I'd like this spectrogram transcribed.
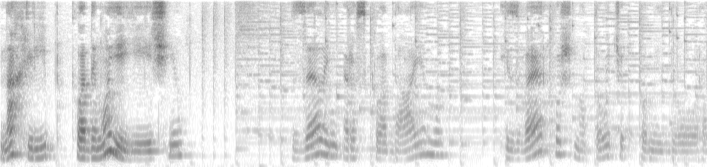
На хліб кладемо яєчню, зелень розкладаємо і зверху шматочок помідора.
